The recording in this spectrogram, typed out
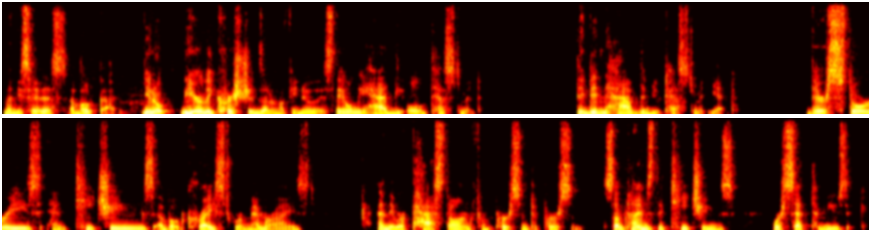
let me say this about that. You know, the early Christians, I don't know if you know this, they only had the Old Testament. They didn't have the New Testament yet. Their stories and teachings about Christ were memorized and they were passed on from person to person. Sometimes the teachings were set to music.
